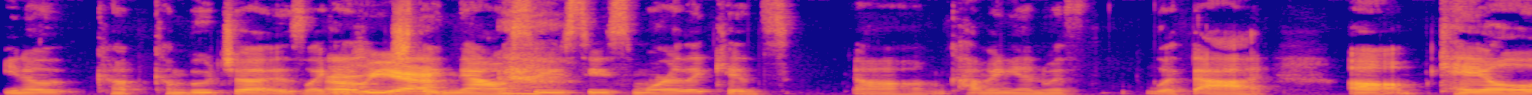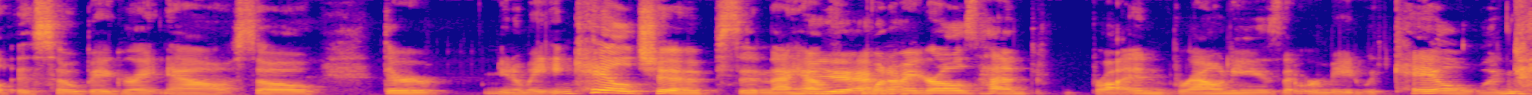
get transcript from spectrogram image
you know, k- kombucha is like a Oh, huge yeah. thing now. So you see some more of the kids um, coming in with with that. Um, kale is so big right now. So they're you know making kale chips, and I have Yeah. one of my girls had brought in brownies that were made with kale one day,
